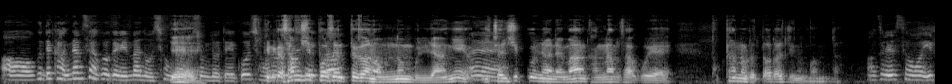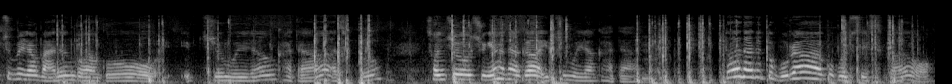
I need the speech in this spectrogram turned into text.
어, 근데 강남 사고가 1만 5천 예. 가구 정도 되고. 그러니까 전국 30%가 넘는 물량이 네. 2019년에만 강남 사고에 폭탄으로 떨어지는 겁니다. 아, 그래서 입주 물량 많은 거하고 입주 물량 가다 아직도 전조 중에 하나가 입주 물량 가다. 또 하나는 또 뭐라고 볼 수 있을까요?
